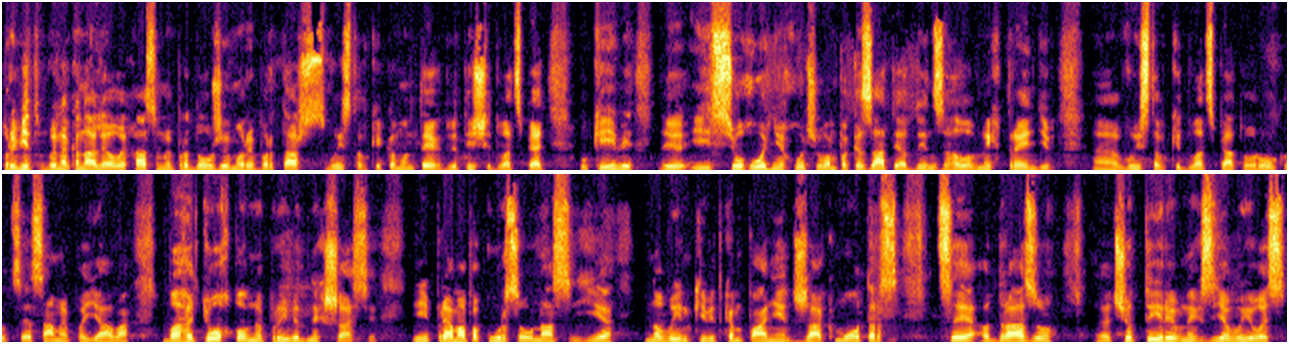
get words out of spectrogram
Привіт! Ви на каналі Олег Хас. Ми продовжуємо репортаж з виставки Комонтех 2025 у Києві. Е, І сьогодні хочу вам показати один з головних трендів е, виставки 2025 року. Це саме поява багатьох повнопривідних шасі. І прямо по курсу у нас є новинки від компанії Jack Motors. Це одразу е, чотири в них з'явилось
